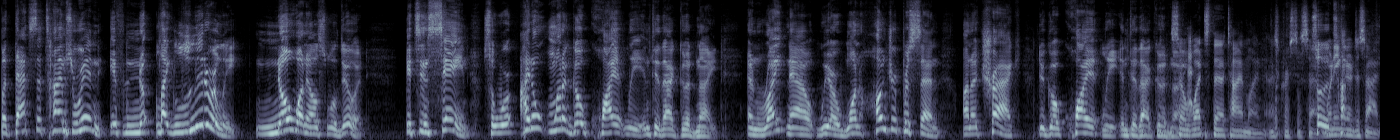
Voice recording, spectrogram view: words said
But that's the times we're in. If no, like literally, no one else will do it. It's insane. So we're. I don't want to go quietly into that good night. And right now, we are 100% on a track to go quietly into that good night. So what's the timeline, as Krystal said? So when are you going to decide?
